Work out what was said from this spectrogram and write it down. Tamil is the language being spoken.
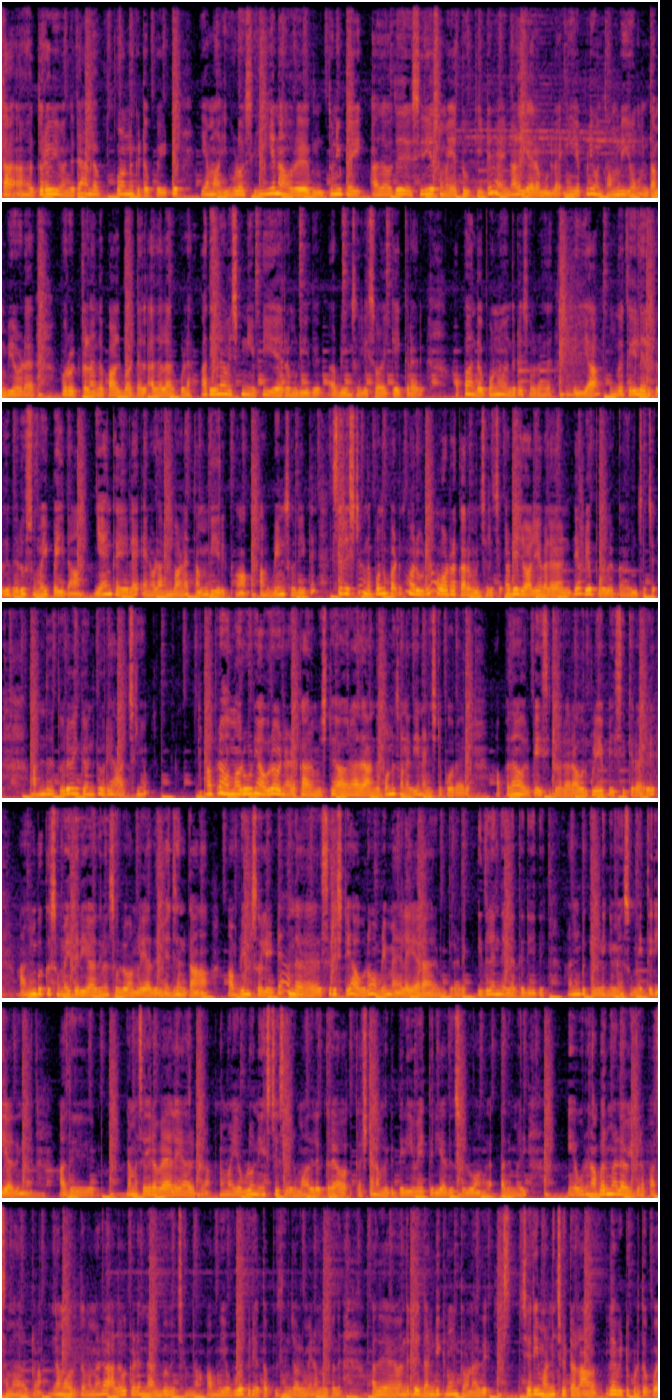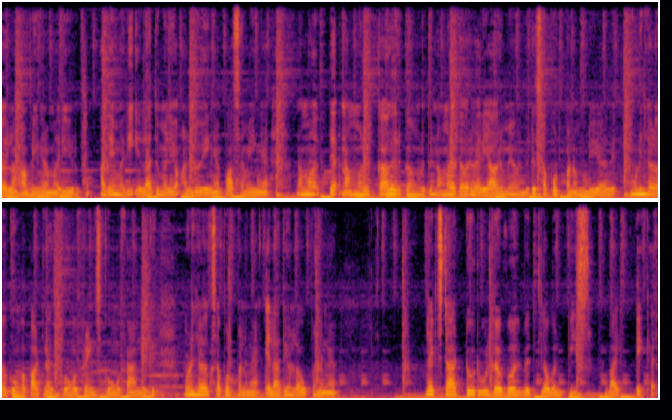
த துறவி வந்துட்டு அந்த பொண்ணுக்கிட்ட போயிட்டு ஏமா இவ்வளோ சிறிய நான் ஒரு துணிப்பை அதாவது சிறிய சுமையை தூக்கிட்டு என்னால் ஏற முடியல. நீ எப்படி உன் தம்பியும் உன் தம்பியோட பொருட்கள் அந்த பால் பாட்டில் அதெல்லாம் இருக்குல்ல அதையெல்லாம் வச்சுட்டு நீ எப்படி ஏற முடியுது அப்படின்னு சொல்லி சொ கேட்குறாரு அப்போ அந்த பொண்ணு வந்துட்டு சொல்கிறாரு ஐயா உங்கள் கையில் இருக்கிறது வெறும் சுமைப்பை தான். என் கையில் என்னோட அன்பான தம்பி இருக்கான் அப்படின்னு சொல்லிட்டு சிரிச்சிட்டு அந்த பொண்ணு பாட்டுக்கு மறுபடியும் ஓடுறக்க ஆரம்பிச்சிருச்சு. அப்படியே ஜாலியாக விளையாண்டுட்டு அப்படியே போகிறக்க ஆரம்பிச்சிச்சு. அந்த துறவிக்கு வந்துட்டு ஒரே ஆச்சரியம். அப்புறம் மறுபடியும் அவரும் நடக்க ஆரம்பிச்சுட்டு அவர் அதை அந்த பொண்ணு சொன்னதையே நினச்சிட்டு போகிறாரு அப்போ தான் அவர் பேசிட்டு வர்றாரு. அவருக்குள்ளேயே பேசிக்கிறாரு. அன்புக்கு சுமை தெரியாதுன்னு சொல்லுவாங்களே அது நிஜம்தான் அப்படின்னு சொல்லிட்டு அந்த சிரிச்சிட்டே அவரும் அப்படியே மேலே ஏற ஆரம்பிக்கிறாரு. இதுலேருந்து என்ன தெரியுது? அன்புக்கு என்றைக்குமே சுமை தெரியாதுங்க. அது நம்ம செய்கிற வேலையாக இருக்கலாம். நம்ம எவ்வளோ நேசித்து செய்கிறோமோ அதில் இருக்கிற கஷ்டம் நம்மளுக்கு தெரியவே தெரியாதுன்னு சொல்லுவாங்க. அது மாதிரி ஒரு நபர் மேலே வைக்கிற பாசமாக இருக்கலாம். நம்ம ஒருத்தவங்க மேலே அளவு கடந்த அன்பு வச்சோம்னா அவங்க எவ்வளோ பெரிய தப்பு செஞ்சாலுமே நம்மளுக்கு வந்து அதை வந்துட்டு தண்டிக்கணும்னு தோணாது. சரி மன்னிச்சுட்டலாம் இல்லை விட்டு கொடுத்து போயிடலாம் அப்படிங்கிற மாதிரி இருக்கும். அதே மாதிரி எல்லாத்து மேலேயும் அன்பு வைங்க பாசம் வைங்க. நம்மகிட்ட நம்மளுக்காக இருக்கவங்களுக்கு நம்மளை தவிர வேறு யாருமே வந்துட்டு சப்போர்ட் பண்ண முடியாது. முடிஞ்ச அளவுக்கு உங்கள் பார்ட்னர்ஸ்க்கு உங்கள் ஃப்ரெண்ட்ஸ்க்கு உங்கள் ஃபேமிலிக்கு முடிஞ்ச அளவுக்கு சப்போர்ட் பண்ணுங்கள் எல்லாத்தையும் லவ் பண்ணுங்கள் Let's start to rule the world with love and peace. Bye. Take care.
